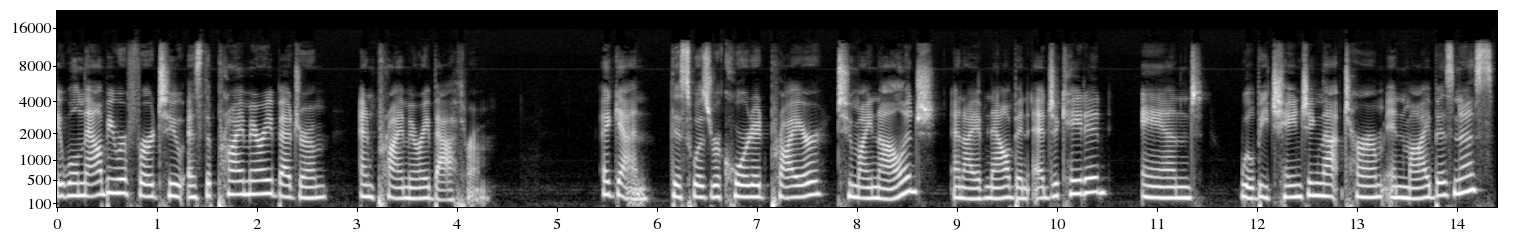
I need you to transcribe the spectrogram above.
It will now be referred to as the primary bedroom and primary bathroom. Again, this was recorded prior to my knowledge, and I have now been educated and will be changing that term in my business,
